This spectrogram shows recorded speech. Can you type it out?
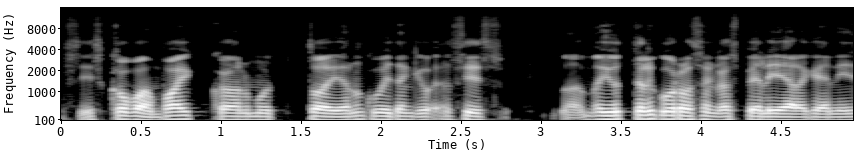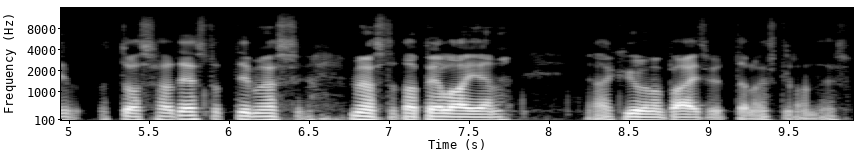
siis kovan paikkaan, mutta toi on kuitenkin, siis mä juttelin Kurosen kanssa pelin jälkeen, niin tuossa testattiin myös, myös tota pelaajien kylmäpäisyyttä noissa tilanteissa.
